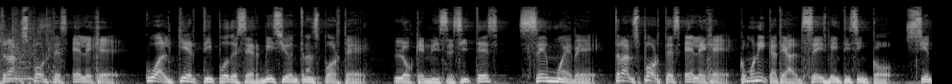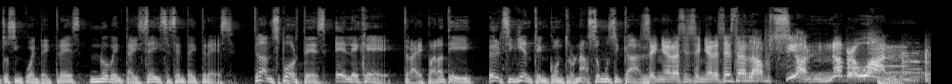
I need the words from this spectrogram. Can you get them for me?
Transportes LG. Cualquier tipo de servicio en transporte. Lo que necesites se mueve. Transportes LG. Comunícate al 625-153-9663. Transportes LG. Trae para ti el siguiente encontronazo musical. Señoras y señores, esta es la opción number one.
